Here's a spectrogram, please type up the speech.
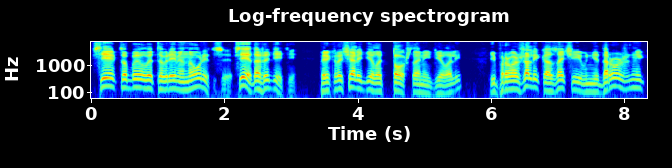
Все, кто был в это время на улице, все, даже дети, прекращали делать то, что они делали, и провожали казачий внедорожник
